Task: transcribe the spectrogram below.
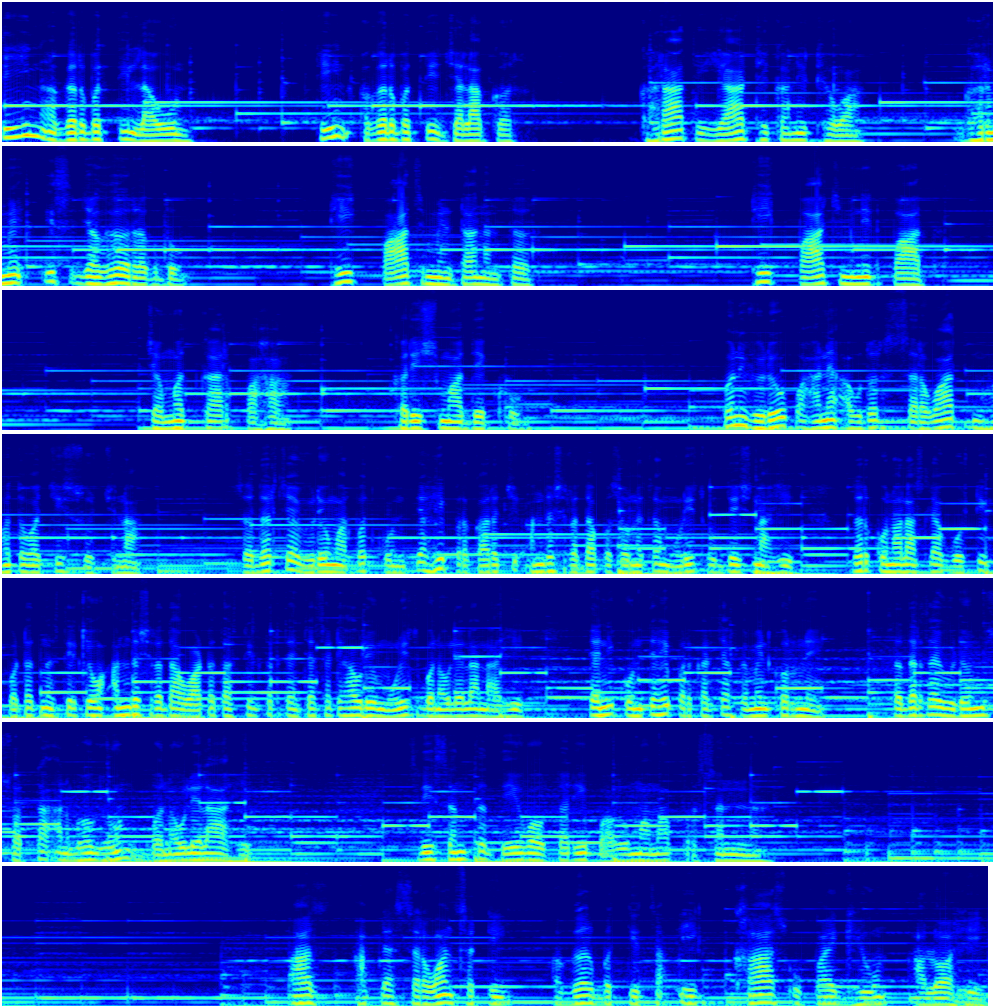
तीन अगरबत्ती लावून तीन अगरबत्ती जलाकर घरात या ठिकाणी ठेवा. घर में इस जगह रख दो. ठीक पाच मिनिटानंतर. ठीक पाच मिनिट बाद. चमत्कार पहा. करिश्मा देखो. पण व्हिडिओ पाहण्या अगोदर सर्वात महत्त्वाची सूचना. सदरच्या व्हिडिओमार्फत कोणत्याही प्रकारची अंधश्रद्धा पसरवण्याचा मुळीच उद्देश नाही. जर कोणाला असल्या गोष्टी पटत नसतील किंवा अंधश्रद्धा वाटत असतील तर त्यांच्यासाठी हा व्हिडिओ मुळीच बनवलेला नाही. त्यांनी कोणत्याही प्रकारच्या कमेंट करू नये. सदरचा व्हिडिओ मी स्वतः अनुभव घेऊन बनवलेला आहे. श्री संत देव अवतारी बाळूमामा प्रसन्न. आज आपल्या सर्वांसाठी अगरबत्तीचा एक खास उपाय घेऊन आलो आहे.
